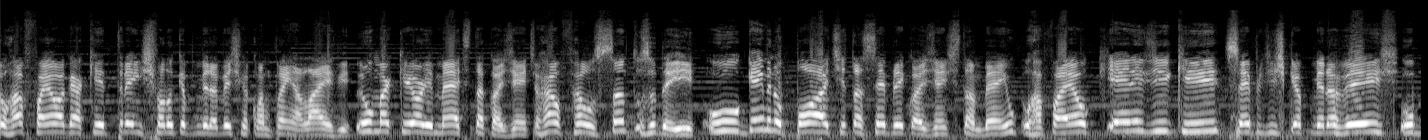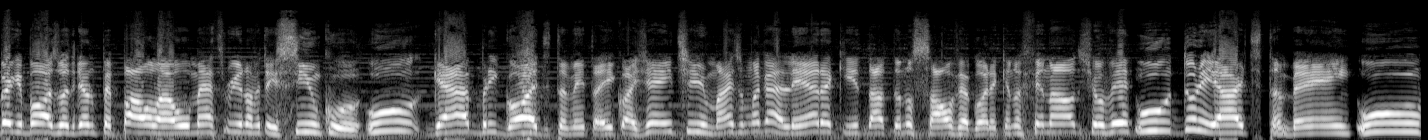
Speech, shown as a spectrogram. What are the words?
o Rafael HQ3 falou que é a primeira vez que acompanha a live. O Marquiori Matt tá com a gente, o Rafael Santos UDI, o Game no Pot tá sempre aí com a gente também, o Rafael Kennedy, que sempre diz que é a primeira vez, o Berg Boss, o Adriano P. Paula, o Matthew 95, o Gabri God também tá aí com a gente, mais uma galera que tá dando salve agora aqui no final, deixa eu ver, o Dury Art também, o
